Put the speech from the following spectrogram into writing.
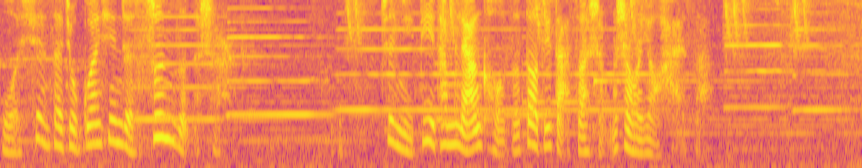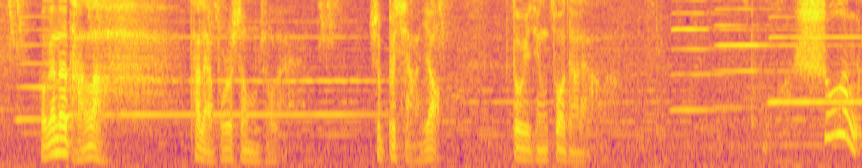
我现在就关心这孙子的事儿。这你弟他们两口子到底打算什么时候要孩子？我跟他谈了，他俩不是生不出来，是不想要，都已经做掉俩了。我说呢，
